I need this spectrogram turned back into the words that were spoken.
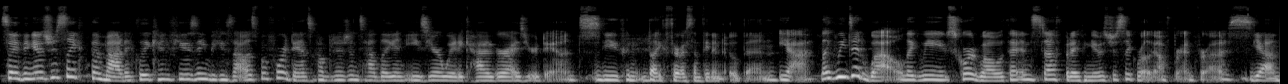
So I think it was just like thematically confusing because that was before dance competitions had like an easier way to categorize your dance. you couldn't like throw something in open. Yeah, like we did well, like we scored well with it and stuff. But I think it was just like really off brand for us. Yeah.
